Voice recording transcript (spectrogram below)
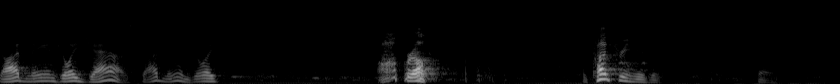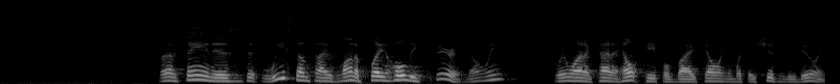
God may enjoy jazz. God may enjoy opera, country music. So, what I'm saying is that we sometimes want to play Holy Spirit, don't we? We want to kind of help people by telling them what they shouldn't be doing.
